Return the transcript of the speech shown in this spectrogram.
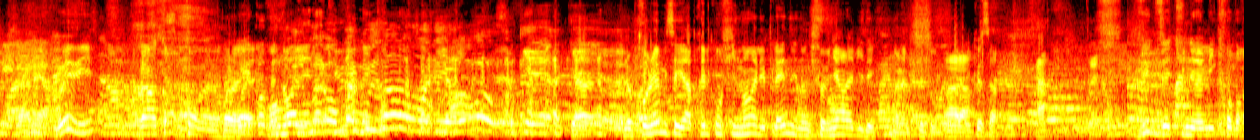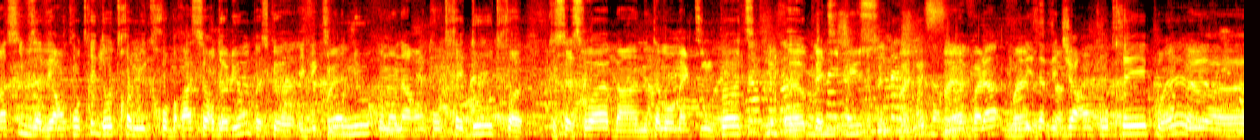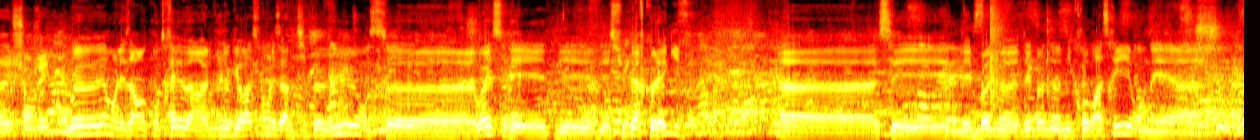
oui. Ben, quand- quand, euh, Voilà. ouais, quand vous voit voyez les ma on queue, voit le cousin, on dit oh, ok, ok. Il y a- le problème, c'est qu'après le confinement, elle est pleine et donc il faut venir la vider. Voilà, c'est tout. Voilà. Que ça. Vu que vous êtes une microbrasserie, vous avez rencontré d'autres microbrasseurs de Lyon parce que effectivement nous on en a rencontré d'autres, que ce soit ben, notamment au Malting Pot, euh, au Platypus. Euh, voilà, vous les bah, avez déjà rencontrés pour euh, échanger? Oui, on les a rencontrés à l'inauguration, on les a un petit peu vus. On se... Ouais, c'est des, des- des super collègues. Euh, c'est des bonnes, des bonnes microbrasseries. On est, euh,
